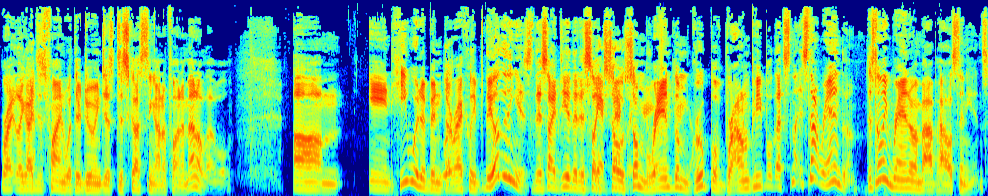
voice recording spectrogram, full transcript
right? Like I just find what they're doing just disgusting on a fundamental level. Um, and he would have been directly. The other thing is this idea that it's like Yeah, so exactly. some random group of brown people. That's not. It's not random. There's nothing random about Palestinians.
